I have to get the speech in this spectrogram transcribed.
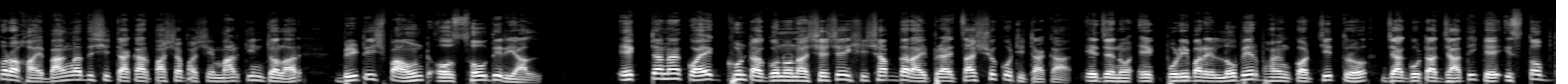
করা হয় বাংলাদেশি টাকার পাশাপাশি মার্কিন ডলার, ব্রিটিশ পাউন্ড ও সৌদি রিয়াল। একটানা কয়েক ঘণ্টা গণনা শেষে হিসাব দাঁড়ায় প্রায় চারশো কোটি টাকা। এ যেন এক পরিবারের লোভের ভয়ঙ্কর চিত্র যা গোটা জাতিকে স্তব্ধ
